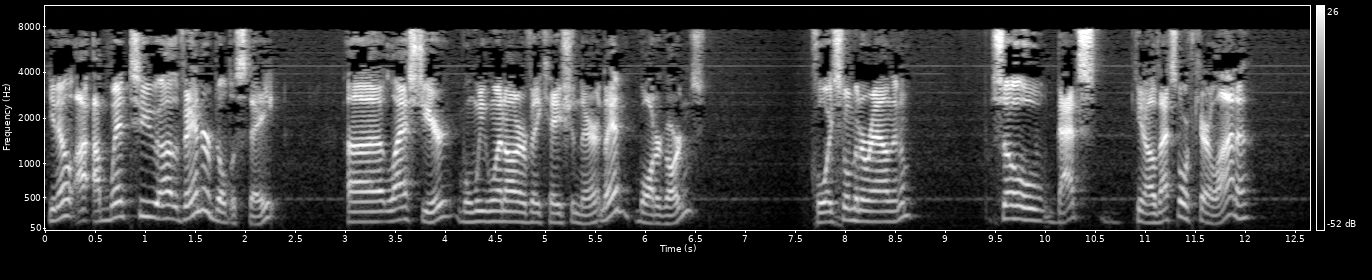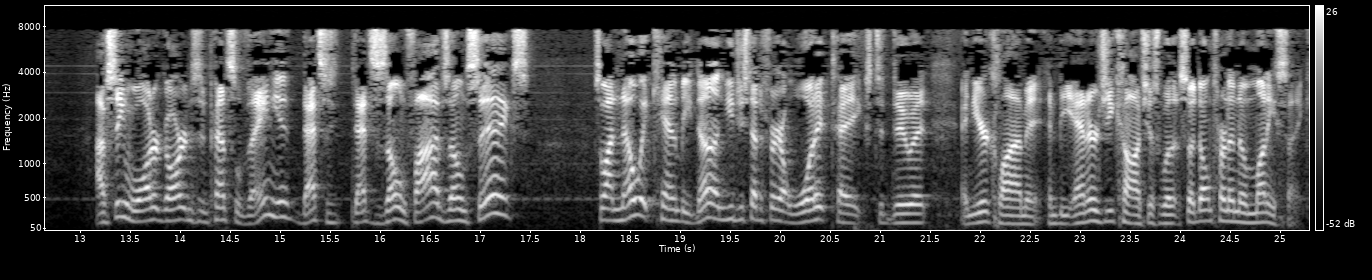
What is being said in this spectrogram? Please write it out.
You know, I, I went to uh, the Vanderbilt estate uh, last year when we went on our vacation there, and they had water gardens, koi swimming around in them. So that's you know that's North Carolina. I've seen water gardens in Pennsylvania. That's that's zone five, zone six. So I know it can be done. You just have to figure out what it takes to do it in your climate and be energy conscious with it so don't turn into a money sink.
